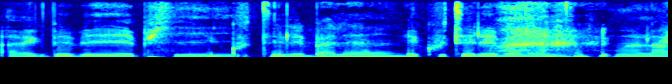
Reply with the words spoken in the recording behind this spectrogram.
avec bébé et puis Écouter les baleines. écouter les baleines. voilà.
